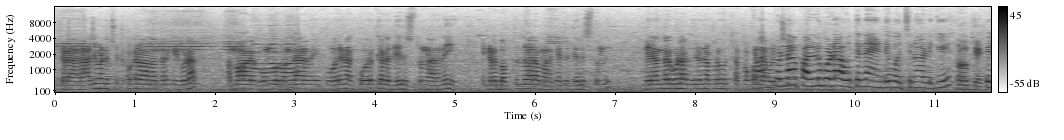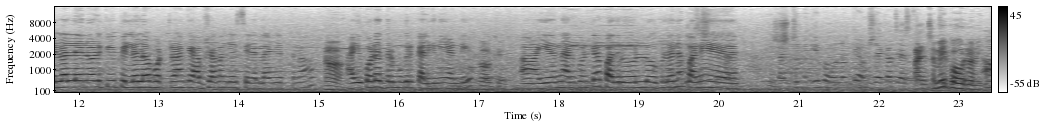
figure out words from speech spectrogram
ఇక్కడ రాజమండ్రి చుట్టుపక్కల వాళ్ళందరికీ కూడా అమ్మవారి కొంగు బంగారమై కోరిన కోరికలు తీరుస్తున్నారని ఇక్కడ భక్తుల ద్వారా మనకైతే తెలుస్తుంది. మీరందరూ కూడా వీలున్నప్పుడు తప్పకుండా పనులు కూడా అవుతున్నాయండి వచ్చిన వాళ్ళకి. పిల్లలు లేని వాళ్ళకి పిల్లలు పుట్టడానికి అభిషేకం చేసి చీరలు అవి చెప్తున్నాం. అవి కూడా ఇద్దరు ముగ్గురు కలిగినాయండి. ఓకే. ఆ, ఏదన్నా అనుకుంటే పది రోజుల లోపలనే పని పంచమి పౌర్ణమి. ఆ,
